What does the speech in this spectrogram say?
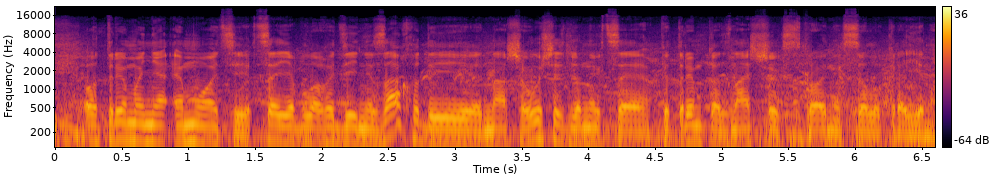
отримання емоцій. Це є благодійні заходи, і наша участь для них це підтримка наших збройних сил України.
